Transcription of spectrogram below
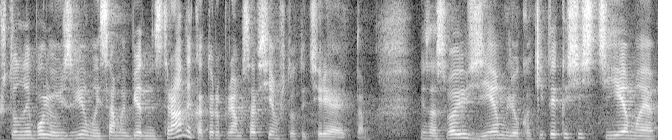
что наиболее уязвимые самые бедные страны, которые прям совсем что-то теряют, там, не знаю, свою землю, какие-то экосистемы,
